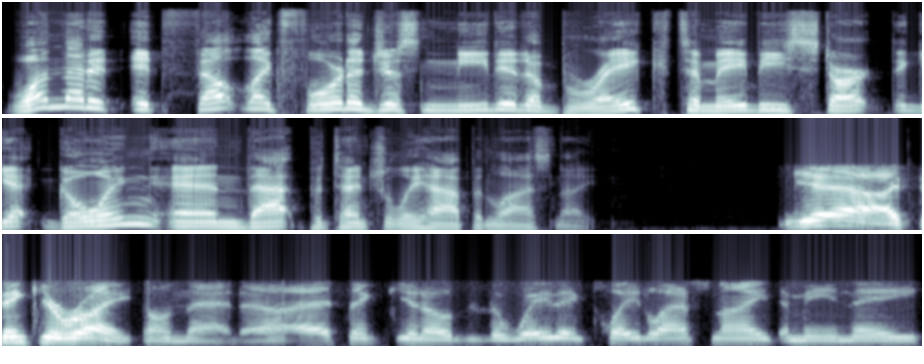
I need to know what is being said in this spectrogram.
one that it, it felt like Florida just needed a break to maybe start to get going. And that potentially happened last night. Yeah, I think you're right on that. Uh, I think you know the, the way they played last night. I mean, they,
